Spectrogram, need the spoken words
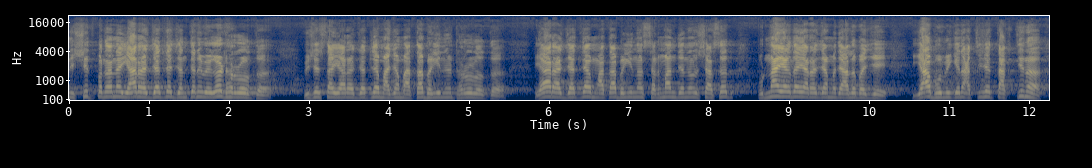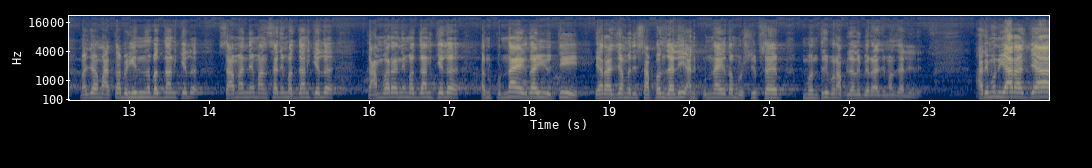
निश्चितपणानं या राज्यातल्या जनतेनं वेगळं ठरवलं होतं. विशेषतः या राज्यातल्या माझ्या माता भगिनीनं ठरवलं होतं. या राज्यातल्या माता भगिनींना सन्मान देणारं शासन पुन्हा एकदा या राज्यामध्ये आलं पाहिजे. या भूमिकेनं अतिशय ताकदीनं माझ्या माता भगिनीनं मतदान केलं सामान्य माणसाने मतदान केलं कामगारांनी मतदान केलं आणि पुन्हा एकदा युती या राज्यामध्ये स्थापन झाली आणि पुन्हा एकदा मुश्रीफ साहेब मंत्री म्हणून आपल्याला विराजमान झालेले. आणि म्हणून या राज्या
